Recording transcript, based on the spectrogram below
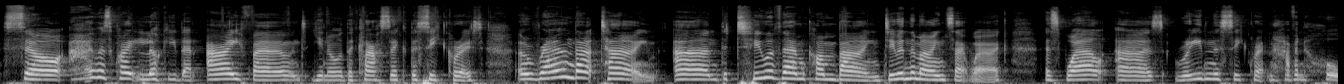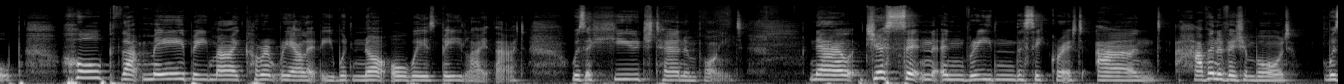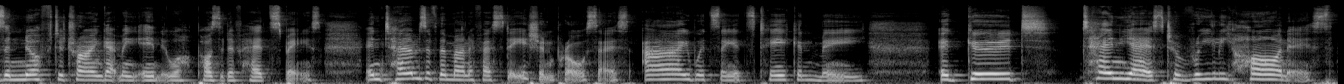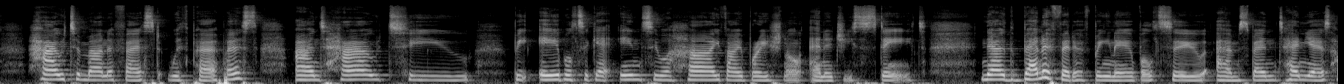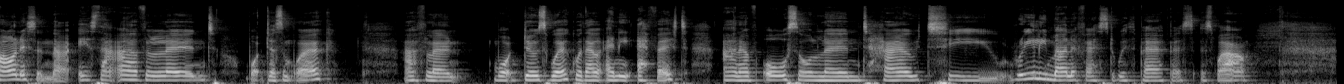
So I was quite lucky that I found, you know, the classic The Secret around that time. And the two of them combined, doing the mindset work as well as reading The Secret and having hope. Hope that maybe my current reality would not always be like that was a huge turning point. Now, just sitting and reading The Secret and having a vision board was enough to try and get me into a positive headspace. In terms of the manifestation process, I would say it's taken me a good 10 years to really harness how to manifest with purpose and how to be able to get into a high vibrational energy state. Now, the benefit of being able to um, spend 10 years harnessing that is that I've learned what doesn't work. I've learned what does work without any effort, and I've also learned how to really manifest with purpose as well.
